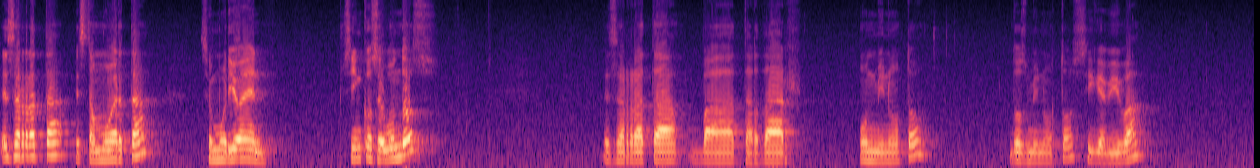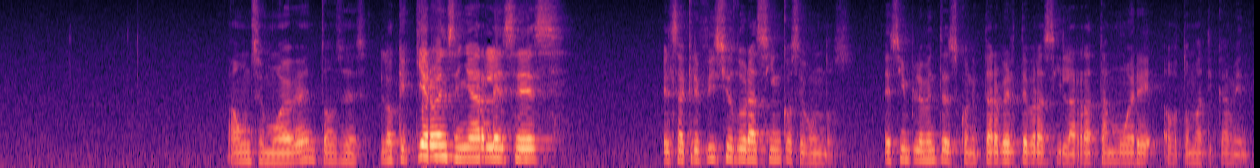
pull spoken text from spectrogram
Esa rata está muerta, se murió en 5 segundos. Esa rata va a tardar un minuto, dos minutos, sigue viva. Aún se mueve. Entonces, lo que quiero enseñarles es, el sacrificio dura 5 segundos. Es simplemente desconectar vértebras y la rata muere automáticamente.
